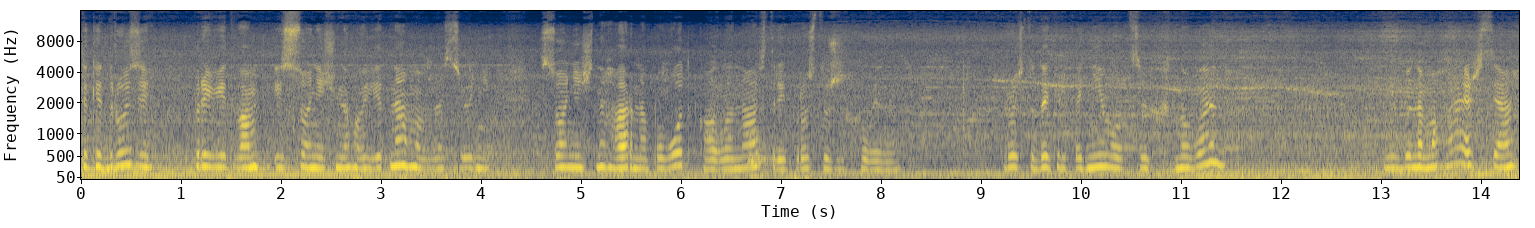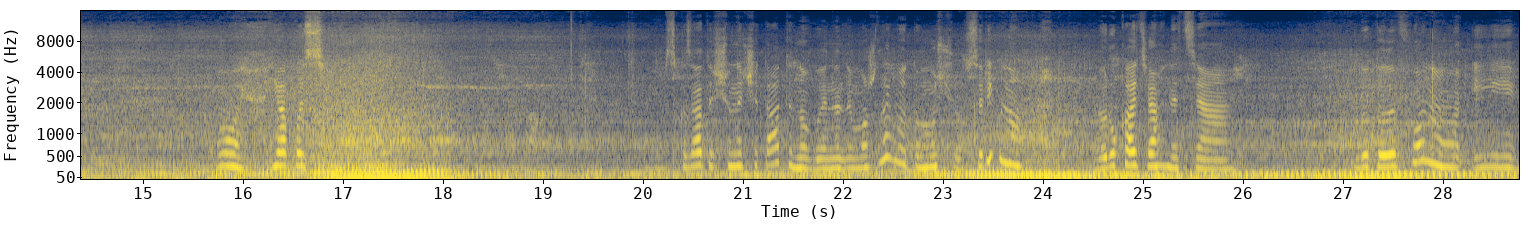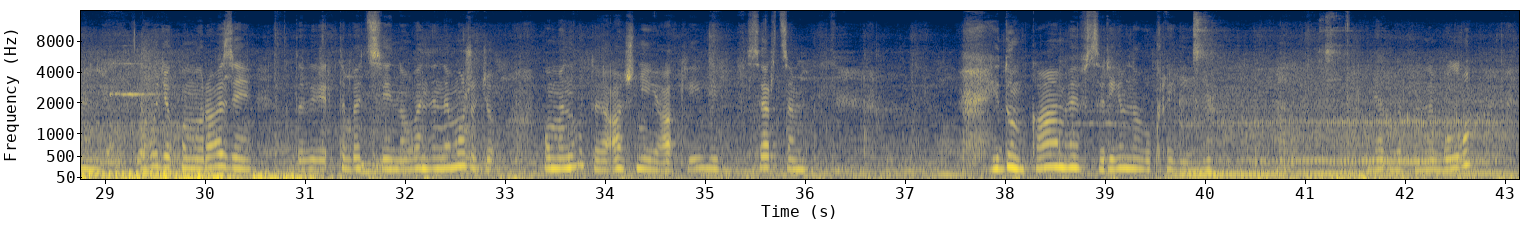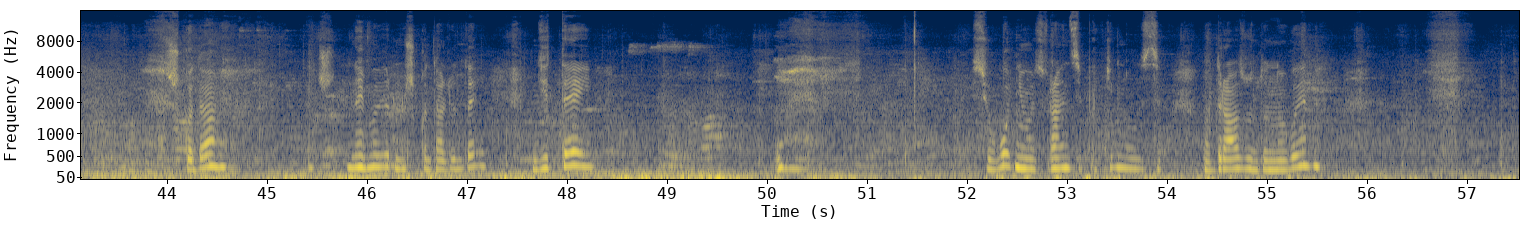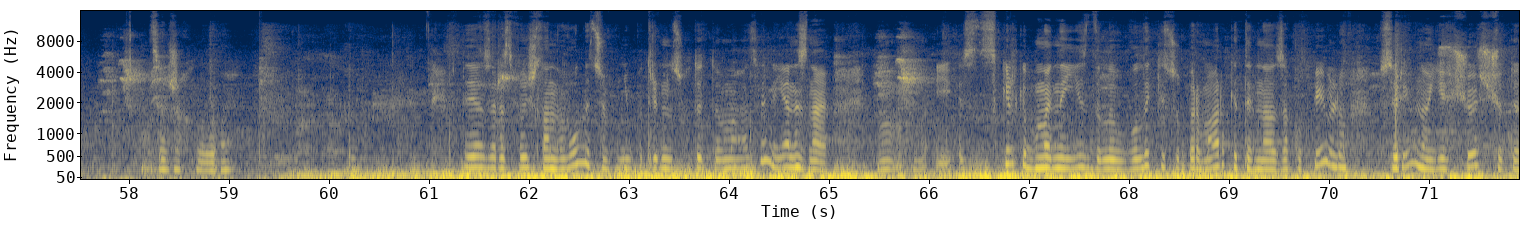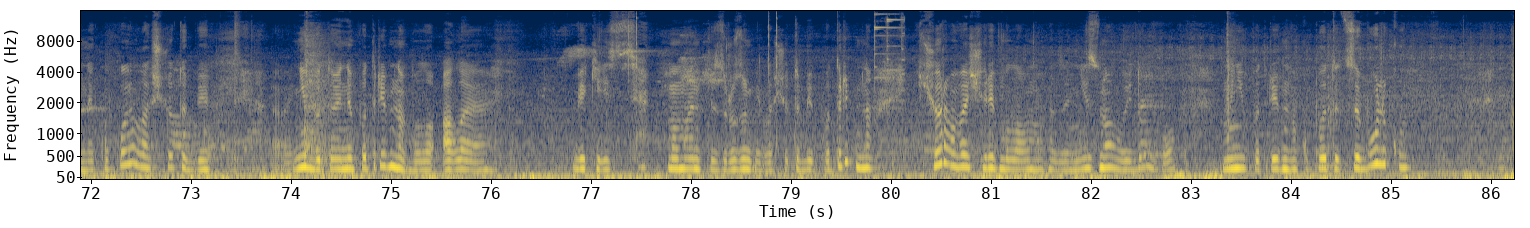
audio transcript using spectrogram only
Привітики, друзі. Привіт вам із сонячного В'єтнаму. У нас сьогодні сонячна, гарна погодка, але настрій просто жахливий. Просто декілька днів цих новин. Ніби намагаєшся ой, якось сказати, що не читати новини неможливо, тому що все рівно рука тягнеться до телефону і в будь-якому разі ти- тебе ці новини не можуть оминути аж ніяк. І серцем і думками все рівно в Україні. Як би там не було, шкода, неймовірно шкода людей, дітей. Сьогодні ось вранці прокинулися одразу до новин. Це жахливо. Я зараз вийшла на вулицю, мені потрібно сходити в магазин. Я не знаю, скільки б ми не їздили в великі супермаркети на закупівлю, все рівно є щось, що ти не купила, що тобі е, нібито і не потрібно було, але в якийсь момент ти зрозуміла, що тобі потрібно. Вчора ввечері була в магазині, знову йду, бо мені потрібно купити цибульку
